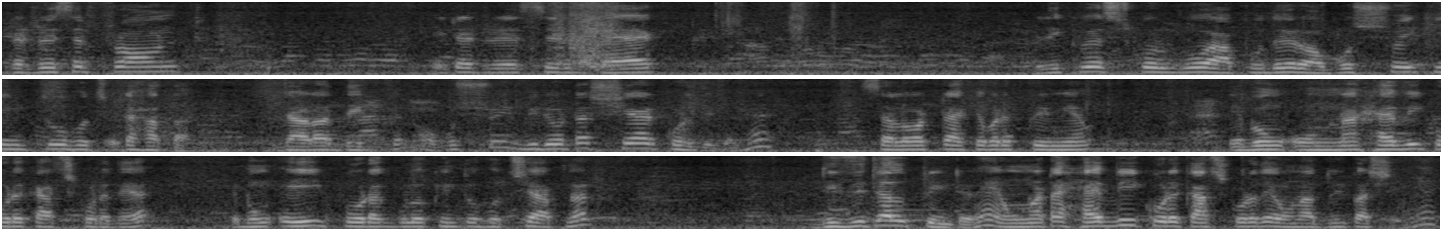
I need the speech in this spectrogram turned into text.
এটা ড্রেসের ফ্রন্ট এটা ড্রেসের ব্যাক রিকোয়েস্ট করব আপুদের অবশ্যই কিন্তু হচ্ছে এটা হাতা। যারা দেখবেন, অবশ্যই ভিডিওটা শেয়ার করে দিবেন হ্যাঁ? সালোয়ারটা একেবারে প্রিমিয়াম এবং ওন্না হ্যাভি করে কাজ করে দেয়া। এবং এই প্রোডাক্টগুলো কিন্তু হচ্ছে আপনার ডিজিটাল প্রিন্টের হ্যাঁ? ওনাটা হ্যাভি করে কাজ করে দেয় ওনার দুই পাশে হ্যাঁ?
